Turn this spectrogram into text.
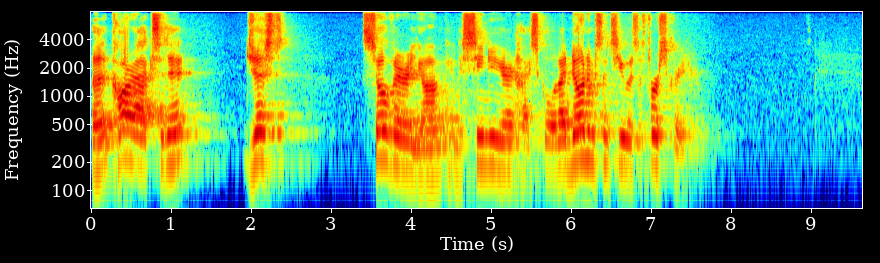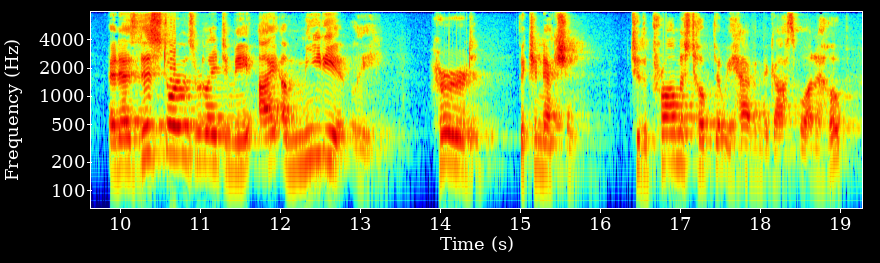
a car accident just so very young in his senior year in high school, and I'd known him since he was a first grader. And as this story was relayed to me, I immediately heard the connection to the promised hope that we have in the gospel. And I hope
